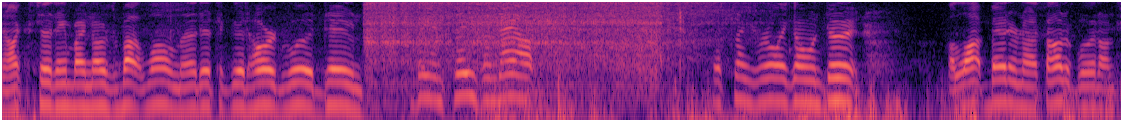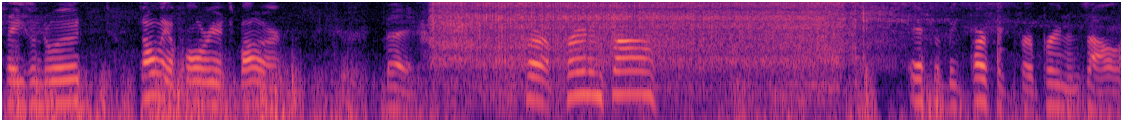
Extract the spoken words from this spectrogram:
And like I said, anybody knows about walnut, it's a good hardwood too. And being seasoned out, this thing's really going to do it a lot better than I thought it would on seasoned wood. It's only a four inch bar, but for a pruning saw, this would be perfect for a pruning saw.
